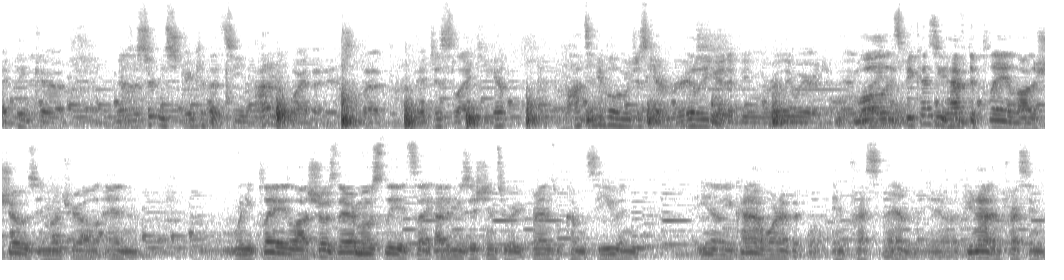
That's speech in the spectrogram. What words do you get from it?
I think uh, there's a certain string to that scene. I don't know why that is, but it just like you get lots of people who just get really good at being really weird. And, Well, like, it's because you have to play a lot of shows in Montreal, and when you play a lot of shows there, mostly it's like other musicians who are your friends will come and see you, and you know you kind of want to impress them. You know, if you're not impressing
